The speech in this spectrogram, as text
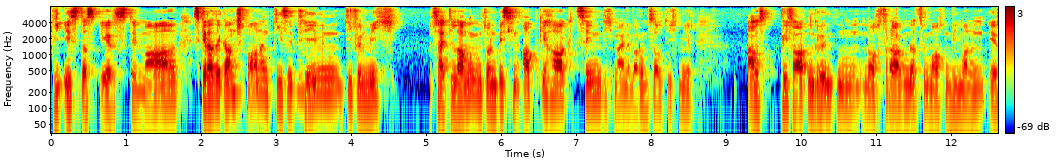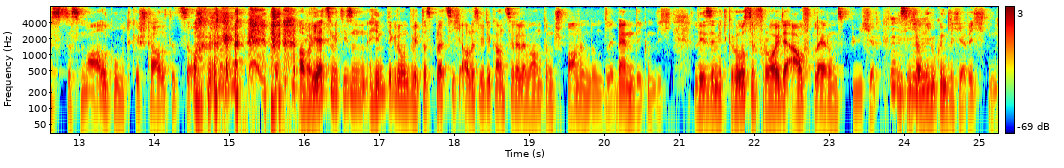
wie ist das erste Mal? Es ist gerade ganz spannend, diese Themen, die für mich seit langem so ein bisschen abgehakt sind. Ich meine, warum sollte ich mir aus privaten Gründen noch Fragen dazu machen, wie man ein erstes Mal gut gestaltet? So. Aber jetzt mit diesem Hintergrund wird das plötzlich alles wieder ganz relevant und spannend und lebendig. Und ich lese mit großer Freude Aufklärungsbücher, die sich an Jugendliche richten.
